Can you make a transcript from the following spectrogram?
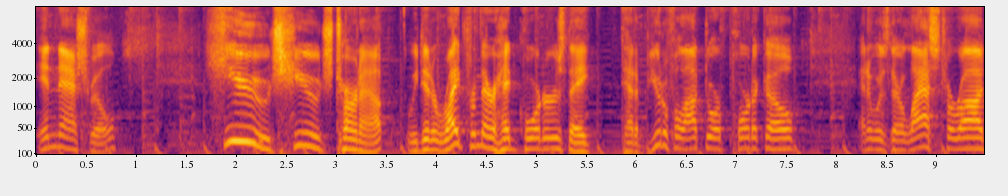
in Nashville. Huge, huge turnout. We did it right from their headquarters. They had a beautiful outdoor portico and it was their last hurrah.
